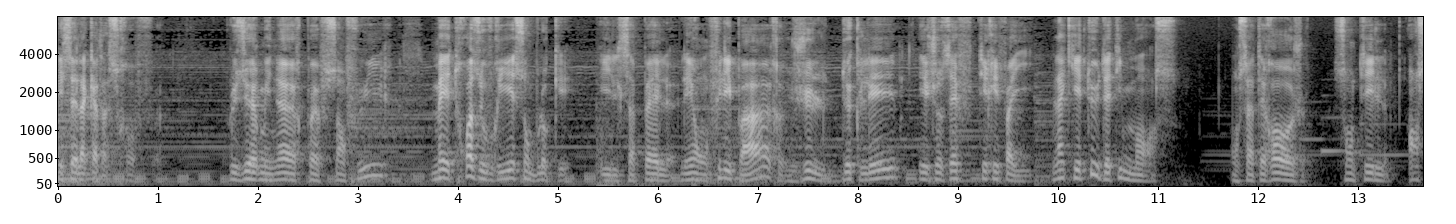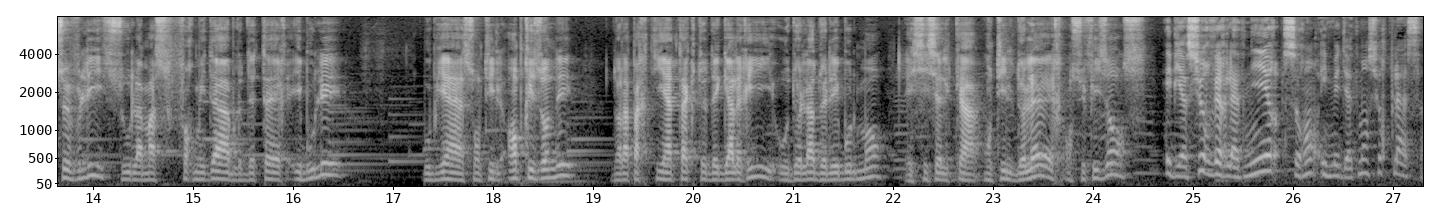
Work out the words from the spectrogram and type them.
Et c'est la catastrophe. Plusieurs mineurs peuvent s'enfuir, mais trois ouvriers sont bloqués. Ils s'appellent Léon Philippard, Jules Declé et Joseph Tirifailly. L'inquiétude est immense. On s'interroge, sont-ils ensevelis sous la masse formidable des terres éboulées Ou bien sont-ils emprisonnés dans la partie intacte des galeries au-delà de l'éboulement Et si c'est le cas, ont-ils de l'air en suffisance? Et bien sûr, vers l'avenir, se rend immédiatement sur place.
